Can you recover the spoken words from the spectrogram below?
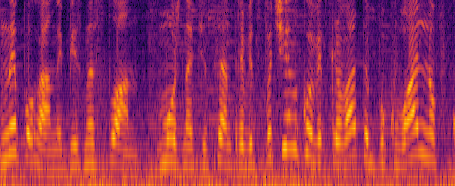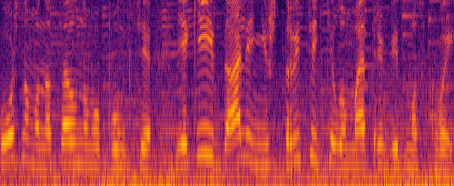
Непоганий бізнес-план. Можна ці центри відпочинку відкривати буквально в кожному населеному пункті, який далі ніж 30 кілометрів від Москви.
